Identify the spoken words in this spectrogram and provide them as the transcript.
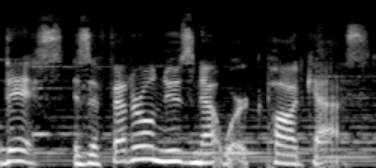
This is a Federal News Network podcast.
